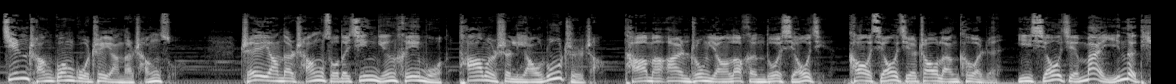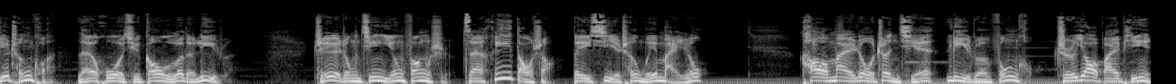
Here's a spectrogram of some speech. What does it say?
经常光顾这样的场所，这样的场所的经营黑幕，他们是了如指掌。他们暗中养了很多小姐。靠小姐招揽客人，以小姐卖淫的提成款来获取高额的利润，这种经营方式在黑道上被戏称为卖肉。靠卖肉挣钱，利润丰厚，只要摆平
